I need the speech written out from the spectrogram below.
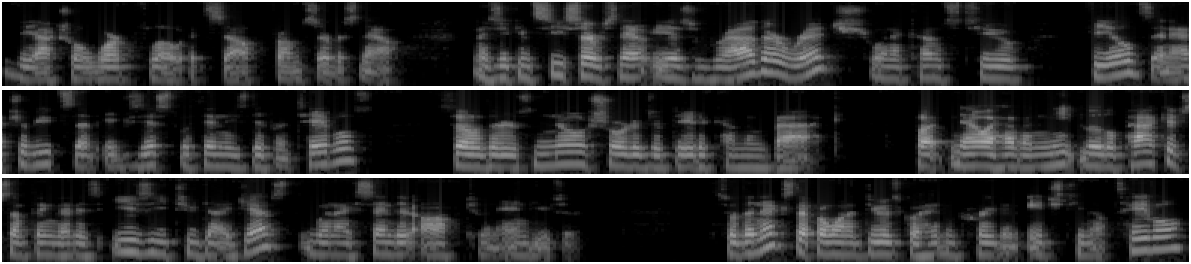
the actual workflow itself from ServiceNow. And as you can see, ServiceNow is rather rich when it comes to fields and attributes that exist within these different tables. So there's no shortage of data coming back. But now I have a neat little package, something that is easy to digest when I send it off to an end user. So the next step I want to do is go ahead and create an HTML table.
